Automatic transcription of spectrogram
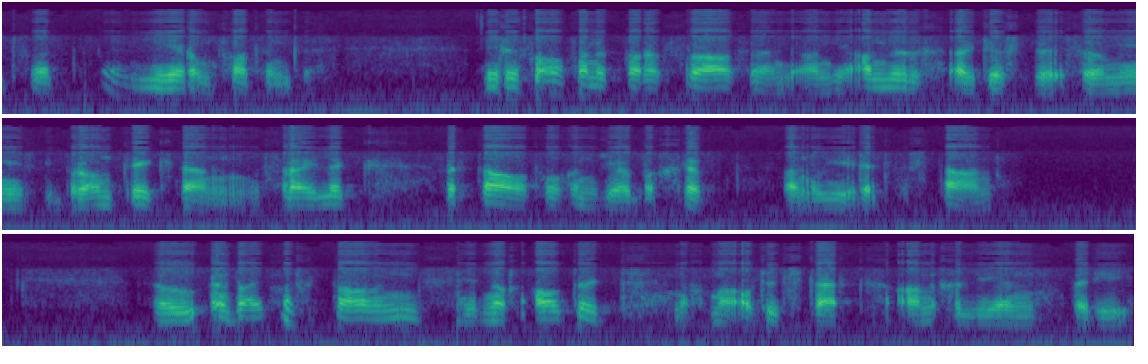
iets wat meer omvattend is. In geval van 'n parafrase aan, aan die ander uiterste sou mens die bronteks dan vrylik vertaal volgens jou begrip van hoe jy dit verstaan. Nou, en baie vertalings het nog altyd nog maar altyd sterk aangeleun by die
